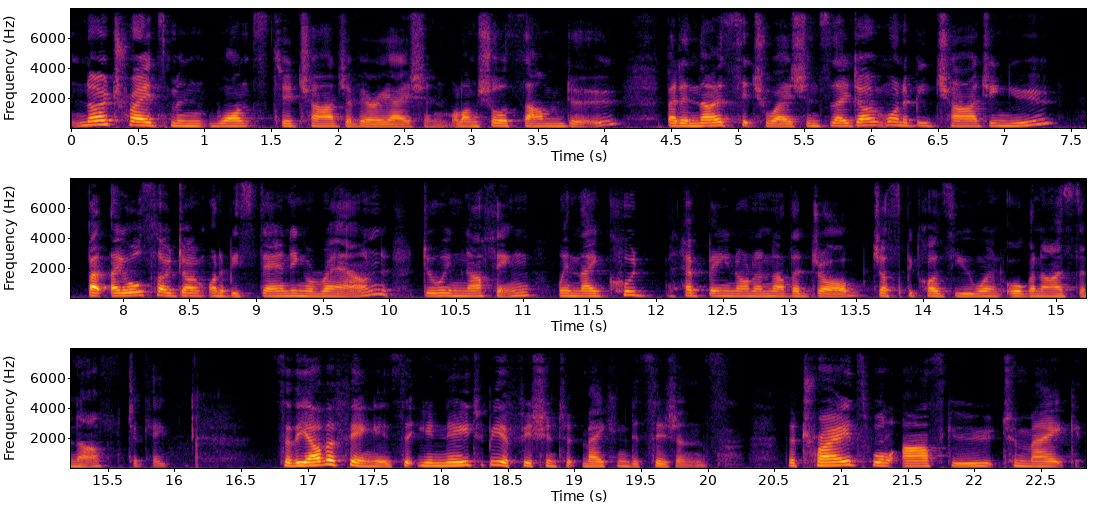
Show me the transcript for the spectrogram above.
no tradesman wants to charge a variation. Well, I'm sure some do, but in those situations, they don't want to be charging you, but they also don't want to be standing around doing nothing when they could have been on another job just because you weren't organised enough to keep. So, the other thing is that you need to be efficient at making decisions. The trades will ask you to make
